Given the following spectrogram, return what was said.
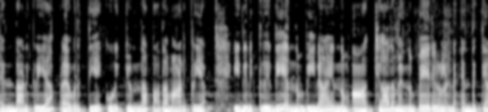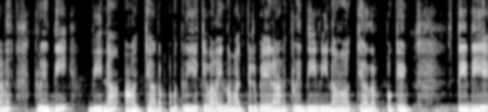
എന്താണ് ക്രിയ? പ്രവൃത്തിയെ കുറിക്കുന്ന പദമാണ് ക്രിയ. ഇതിന് കൃതി എന്നും വിന എന്നും ആഖ്യാതം എന്നും പേരുകളുണ്ട്. എന്തൊക്കെയാണ്? കൃതി വിന ആഖ്യാതം. അപ്പോൾ ക്രിയയ്ക്ക് പറയുന്ന മറ്റൊരു പേരാണ് കൃതി വിന ആഖ്യാതം. ഓക്കെ? സ്ഥിതിയെ.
